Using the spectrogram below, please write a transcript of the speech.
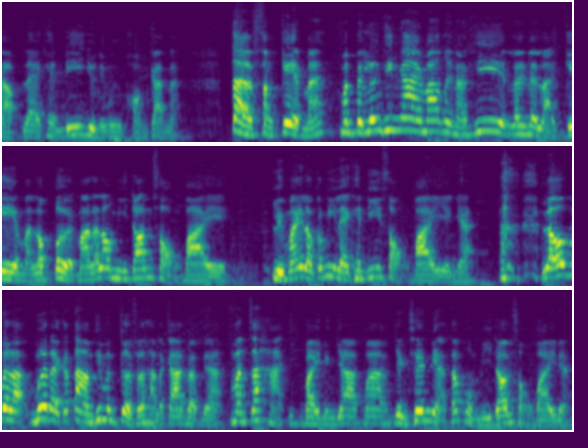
กับแลแคนดี้อยู่ในมือพร้อมกันน่ะแต่สังเกตไหมมันเป็นเรื่องที่ง่ายมากเลยนะ ที่ในหลาย ๆ เกมอะเราเปิดมาแล้วเรามีดอนสองใบ หรือไม่เราก็มีแลแคนดี้สองใบอย่างเงี้ย แล้วเวลาเมื่อใดก็ตามที่มันเกิดสถานการณ์แบบเนี้ย มันจะหาอีกใบหนึ่งยากมาก อย่างเช่นเนี่ย ถ้าผมมีดอนสองใบเนี่ย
